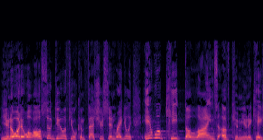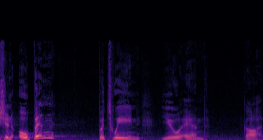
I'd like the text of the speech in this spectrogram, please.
You know what it will also do if you'll confess your sin regularly? It will keep the lines of communication open between you and God.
